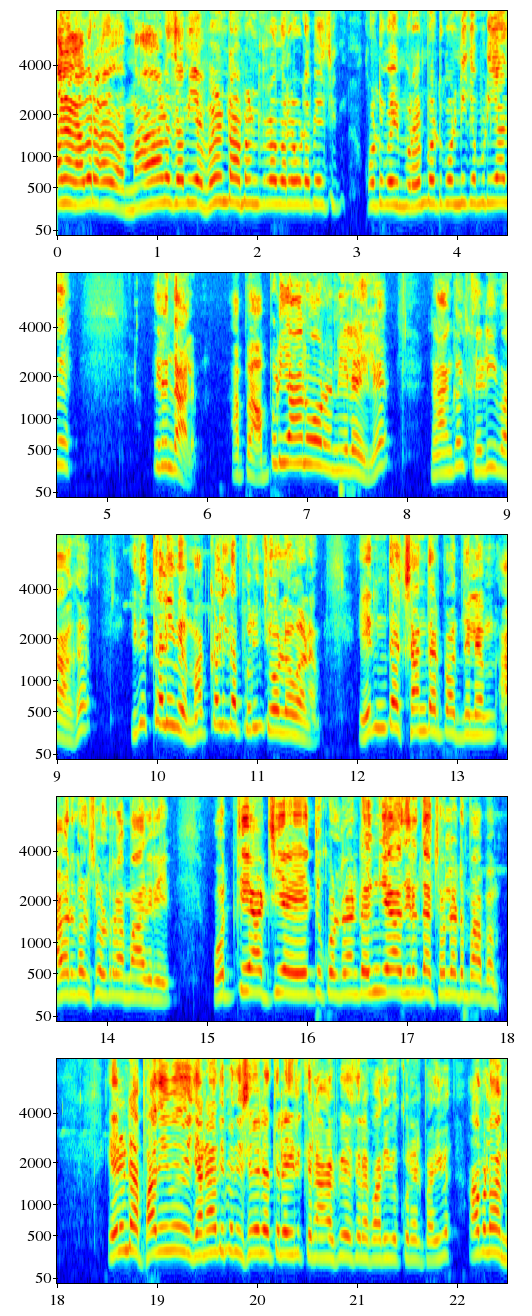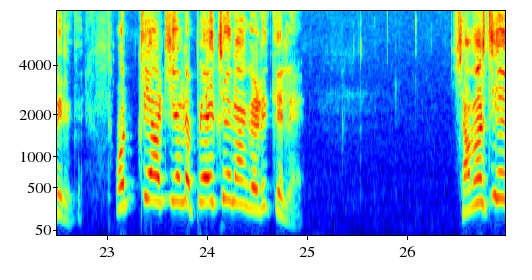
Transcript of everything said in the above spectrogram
ஆனால் அவர் மாகாண சபையை வேண்டாம் என்றவரோட பேசி கொண்டு போய் முரண்பட்டு கொண்டு நிற்க முடியாது. இருந்தாலும் அப்போ அப்படியான ஒரு நிலையில் நாங்கள் தெளிவாக இது தெளிவு மக்கள் இதை புரிஞ்சு கொள்ள வேணும். எந்த சந்தர்ப்பத்திலும் அவர்கள் சொல்கிற மாதிரி ஒற்றையாட்சியை ஏற்றுக்கொள்கிறேன் எங்கேயாவது இருந்தால் சொல்லட்டும் பார்ப்போம் ஏனெண்டா பதிவு ஜனாதிபதி சேலத்தில் இருக்குது நாங்கள் பேசுகிற பதிவு குரல் பதிவு அவ்வளோவும் இருக்குது ஒற்றையாட்சி என்ற பேச்சே நாங்கள் எடுக்கலை. சமஸ்தியை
